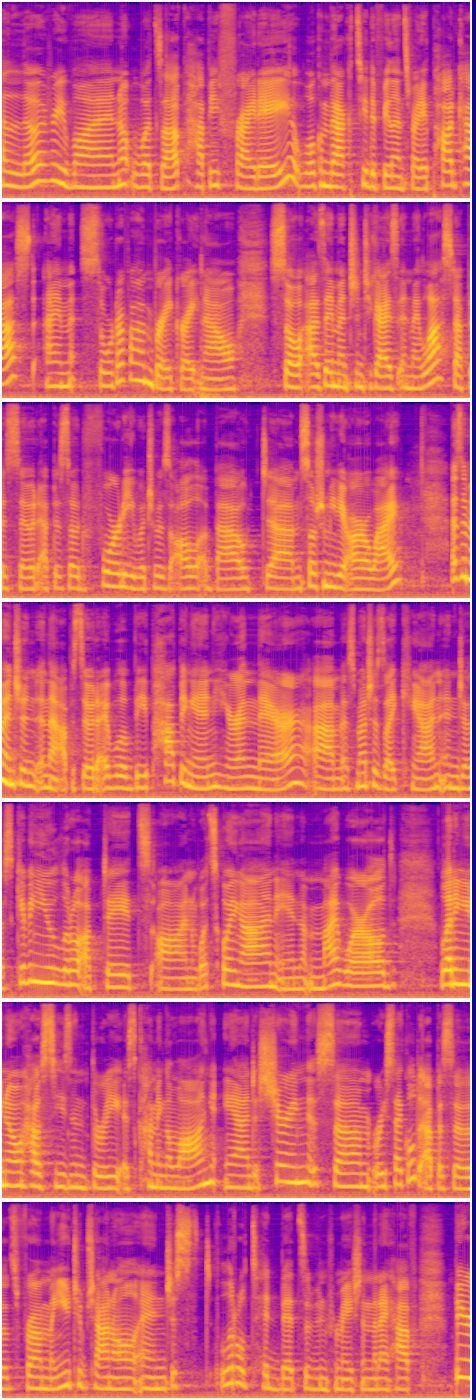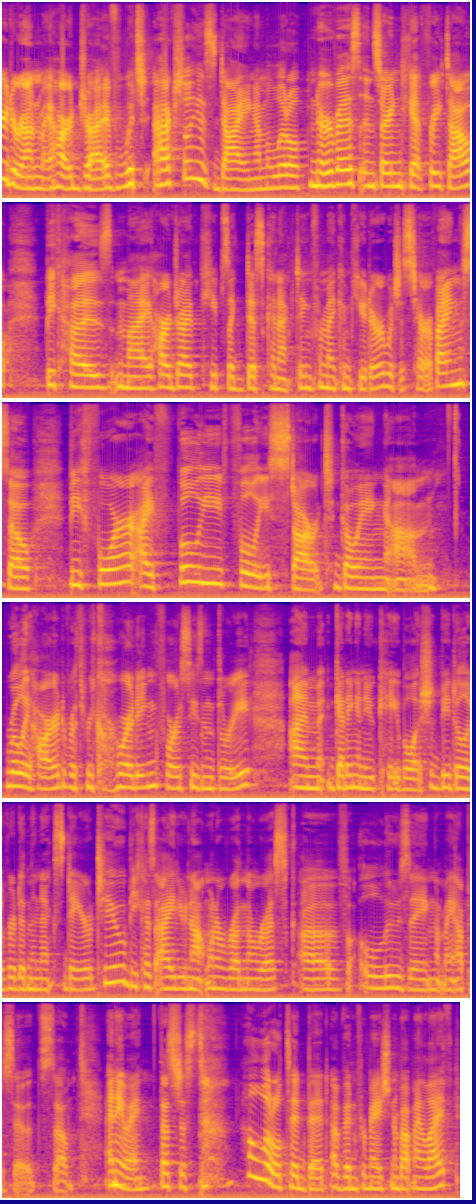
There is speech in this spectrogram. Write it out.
Hello, everyone. What's up? Happy Friday. Welcome back to the Freelance Friday podcast. I'm sort of on break right now. So, as I mentioned to you guys in my last episode, episode 40, which was all about um, social media ROI, as I mentioned in that episode, I will be popping in here and there um, as much as I can and just giving you little updates on what's going on in my world, letting you know how season three is coming along, and sharing some recycled episodes from my YouTube channel and just little tidbits of information that I have buried around my hard drive, which actually is dying. I'm a little nervous and starting to get freaked out because my hard drive keeps like disconnecting from my computer, which is terrifying. So before I fully, fully start going um, really hard with recording for season three. I'm getting a new cable. It should be delivered in the next day or two because I do not want to run the risk of losing my episodes. So, anyway, that's just a little tidbit of information about my life.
